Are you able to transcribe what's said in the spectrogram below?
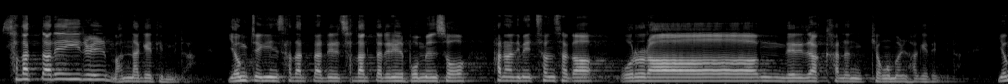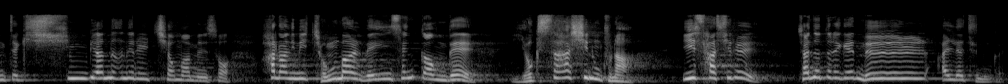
사닥다리를 만나게 됩니다. 영적인 사닥다리를 사닥다리를 보면서 하나님의 천사가 오르락 내리락 하는 경험을 하게 됩니다. 영적 신비한 은혜를 체험하면서 하나님이 정말 내 인생 가운데 역사하시는구나. 이 사실을 자녀들에게 늘 알려주는 거예요.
